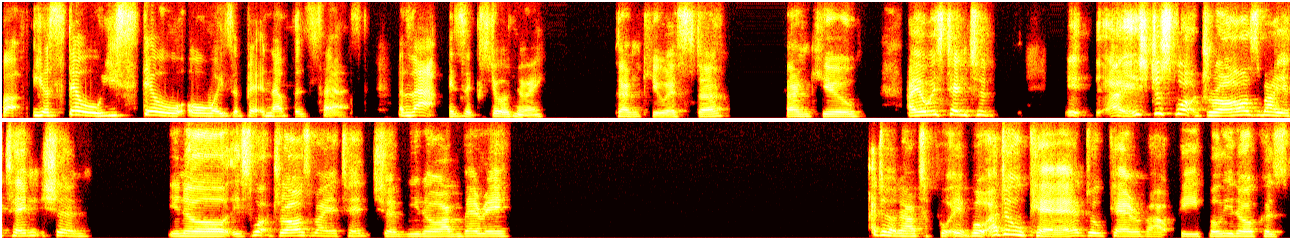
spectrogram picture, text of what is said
but you're still you still always a bit in others first and that is extraordinary Thank you, Esther. Thank you. I always tend to, it, it's just what draws my attention. You know, it's what draws my attention. You know, I'm very, I don't know how to put it, but I do care. I do care about people, you know, because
